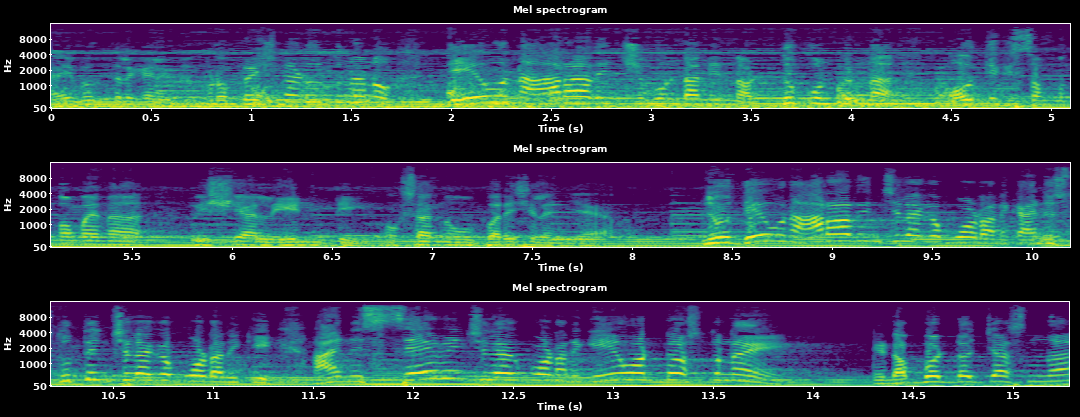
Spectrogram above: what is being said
భయభక్తులు కలిగి ఇప్పుడు ప్రశ్న అడుగుతున్నాను. దేవుని ఆరాధించకుండా నిన్ను అడ్డుకుంటున్న భౌతిక సంబంధమైన విషయాలు ఏంటి? ఒకసారి నువ్వు పరిశీలన చేయాలి. నువ్వు దేవుని ఆరాధించలేకపోవడానికి ఆయన స్థుతించలేకపోవడానికి ఆయన సేవించలేకపోవడానికి ఏం అడ్డు వస్తున్నాయి? నీ డబ్బు అడ్డు వచ్చేస్తుందా?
